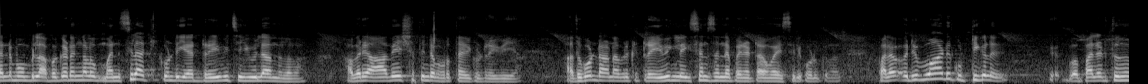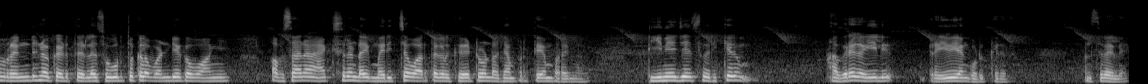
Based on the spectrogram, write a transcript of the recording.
തന്റെ മുമ്പിൽ അപകടങ്ങൾ മനസ്സിലാക്കിക്കൊണ്ട് ഞാൻ ഡ്രൈവ് ചെയ്യൂല എന്നുള്ളതാണ്. അവർ ആവേശത്തിന്റെ പുറത്തായിരിക്കും ഡ്രൈവ് ചെയ്യുക അതുകൊണ്ടാണ് അവർക്ക് ഡ്രൈവിംഗ് ലൈസൻസ് തന്നെ പതിനെട്ടാം വയസ്സിൽ കൊടുക്കുന്നത്. പല ഒരുപാട് കുട്ടികൾ പലയിടത്തു നിന്നും റെന്റിനൊക്കെ എടുത്ത് അല്ലെ സുഹൃത്തുക്കളെ വണ്ടിയൊക്കെ വാങ്ങി അവസാനം ആക്സിഡന്റായി മരിച്ച വാർത്തകൾ കേട്ടുകൊണ്ടാണ് ഞാൻ പ്രത്യേകം പറയുന്നത്. ടീനേജേഴ്സ് ഒരിക്കലും അവരെ കയ്യിൽ ഡ്രൈവ് ചെയ്യാൻ കൊടുക്കരുത്. മനസ്സിലായില്ലേ?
